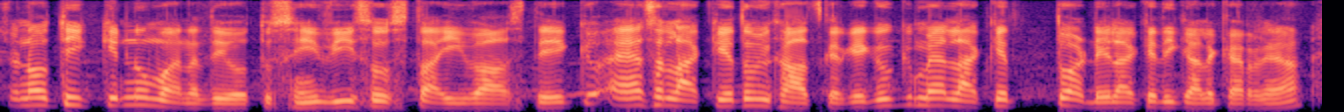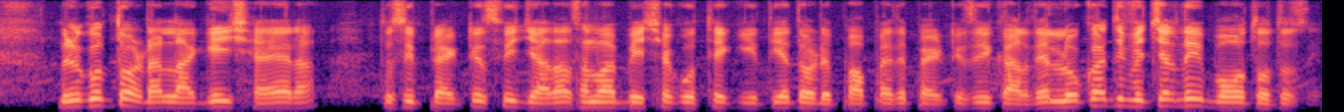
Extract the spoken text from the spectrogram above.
ਚੁਣੌਤੀ ਕਿਹਨੂੰ ਮੰਨਦੇ ਹੋ ਤੁਸੀਂ 2027 ਵਾਸਤੇ? ਕਿਉਂ ਇਸ ਇਲਾਕੇ ਤੋਂ ਵੀ ਖਾਸ ਕਰਕੇ? ਕਿਉਂਕਿ ਮੈਂ ਇਲਾਕੇ ਤੁਹਾਡੇ ਇਲਾਕੇ ਦੀ ਗੱਲ ਕਰ ਰਿਹਾ। ਬਿਲਕੁਲ ਤੁਹਾਡਾ ਲਾਗੇ ਹੀ ਸ਼ਹਿਰ ਆ। ਤੁਸੀਂ ਪ੍ਰੈਕਟਿਸ ਵੀ ਜ਼ਿਆਦਾ ਸਮਾਂ ਬੇਸ਼ੱਕ ਉੱਥੇ ਕੀਤੀ ਹੈ ਤੁਹਾਡੇ ਪਾਪਾ ਤੇ ਪ੍ਰੈਕਟਿਸ ਵੀ ਕਰਦੇ ਆ। ਲੋਕਾਂ 'ਚ ਵਿਚਰਦੇ ਵੀ ਬਹੁਤ ਹੋ ਤੁਸੀਂ।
